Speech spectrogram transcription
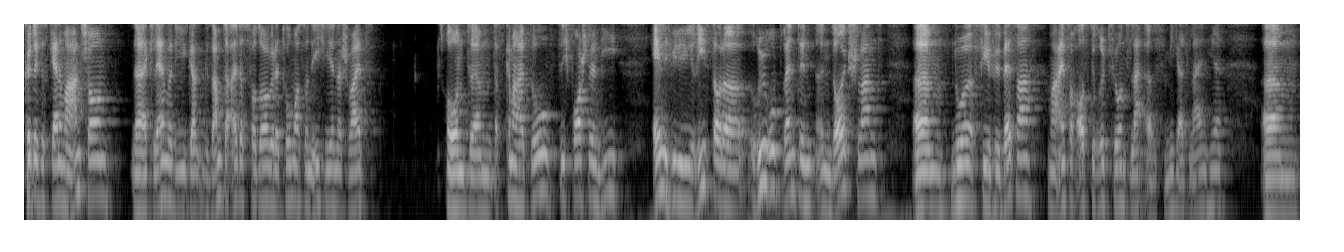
Könnt ihr euch das gerne mal anschauen. Da erklären wir die gesamte Altersvorsorge der Thomas und ich hier in der Schweiz. Und ähm, das kann man halt so sich vorstellen, wie ähnlich wie die Riester oder Rürup-Rente in, in Deutschland, ähm, nur viel, viel besser. Mal einfach ausgedrückt für uns, also für mich als Laien hier. Ähm,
